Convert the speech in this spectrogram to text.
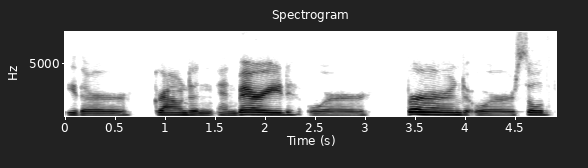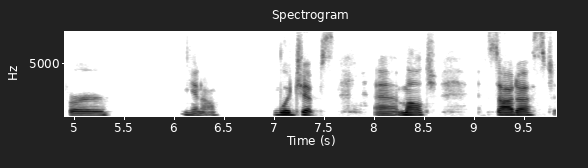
either ground and, and buried or burned or sold for, you know, wood chips, uh, mulch, sawdust.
